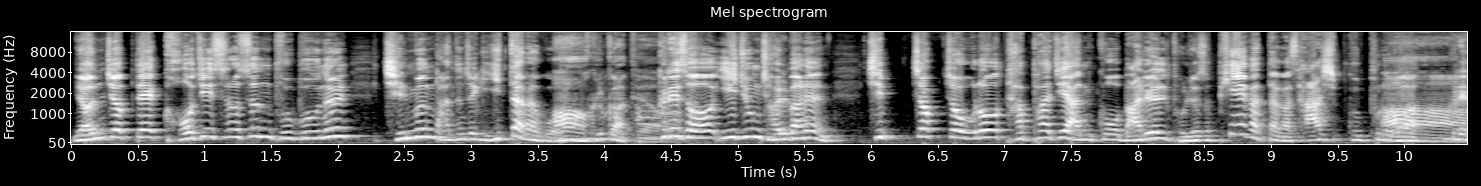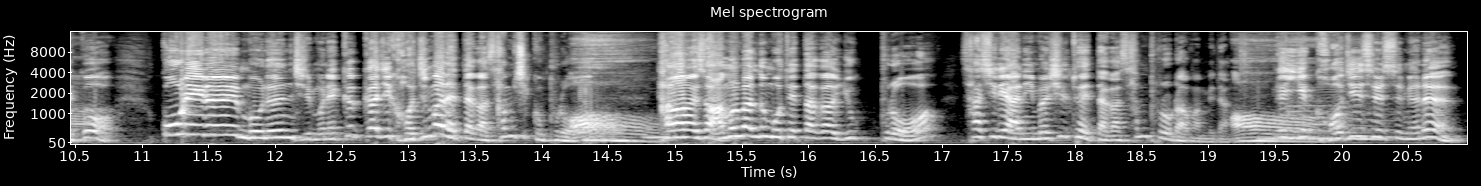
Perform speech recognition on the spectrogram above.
면접 때 거짓으로 쓴 부분을 질문 받은 적이 있다라고. 아, 그럴 것 같아요. 그래서 이 중 절반은 직접적으로 답하지 않고 말을 돌려서 피해갔다가 49%가 아. 그랬고 꼬리를 무는 질문에 끝까지 거짓말했다가 39%, 어. 당황해서 아무 말도 못했다가 6%, 사실이 아니면 실토했다가 3%라고 합니다. 어. 그러니까 이게 거짓을 쓰면은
